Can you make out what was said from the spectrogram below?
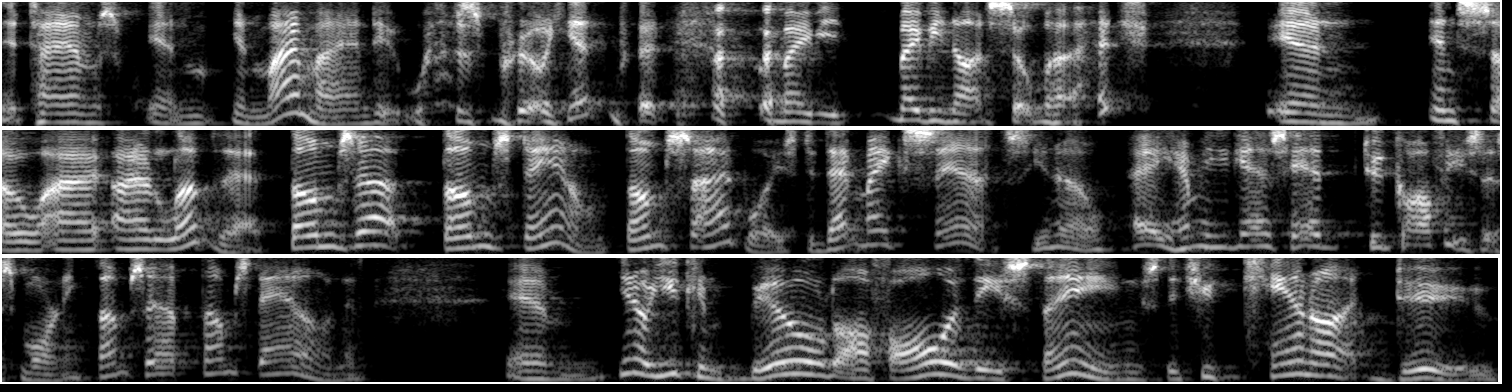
at times in in my mind it was brilliant, but maybe maybe not so much. And And so I, I love that. Thumbs up, thumbs down, thumbs sideways. Did that make sense? You know, hey, how many of you guys had two coffees this morning? Thumbs up, thumbs down. And, and you know, you can build off all of these things that you cannot do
